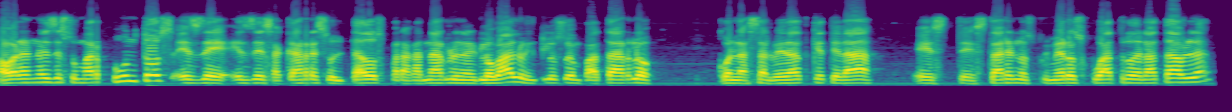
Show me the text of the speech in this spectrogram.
Ahora no es de sumar puntos, es de, es de sacar resultados para ganarlo en el global o incluso empatarlo con la salvedad que te da este, estar en los primeros cuatro de la tabla.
